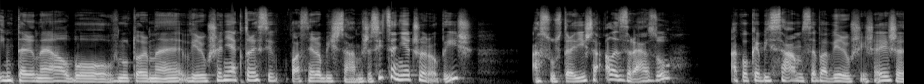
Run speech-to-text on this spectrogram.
interné alebo vnútorné vyrušenia, ktoré si vlastne robíš sám. Že síce niečo robíš a sústredíš sa, ale zrazu ako keby sám seba vyrušíš, hej, že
